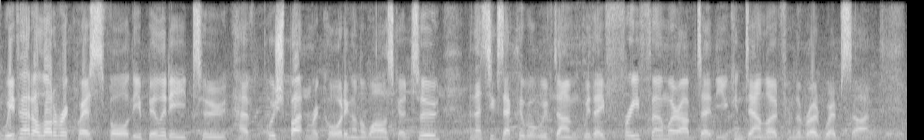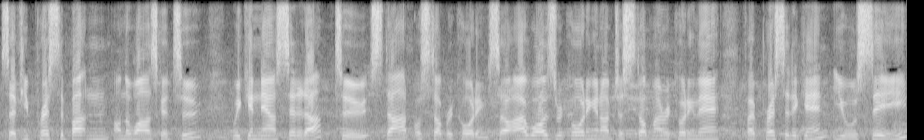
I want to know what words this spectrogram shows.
we've had a lot of requests for the ability to have push button recording on the Wireless Go 2, and that's exactly what we've done with a free firmware update that you can download from the Rode website. So if you press the button on the Wireless Go 2, we can now set it up to start or stop recording. So I was recording and I've just stopped my recording there. If I press it again, you will see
